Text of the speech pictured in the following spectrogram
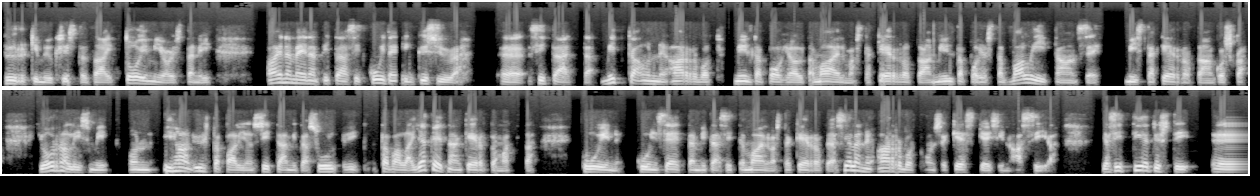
pyrkimyksistä tai toimijoista, niin aina meidän pitää sitten kuitenkin kysyä sitä, että mitkä on ne arvot, miltä pohjalta maailmasta kerrotaan, miltä pohjasta valitaan se, mistä kerrotaan, koska journalismi on ihan yhtä paljon sitä, mitä sul, tavallaan jätetään kertomatta, kuin, kuin se, että mitä sitten maailmasta kerrotaan. Ja siellä ne arvot on se keskeisin asia. Ja sitten tietysti, eh,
